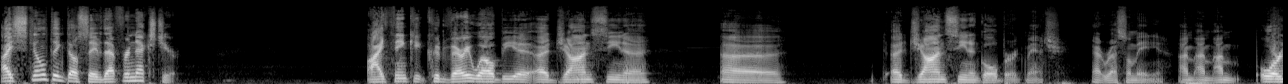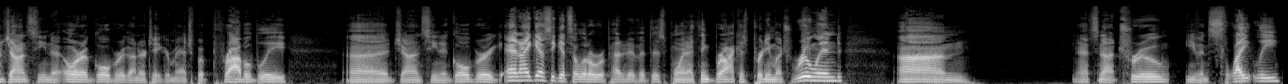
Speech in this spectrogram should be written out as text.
I still think they'll save that for next year. I think it could very well be a, a John Cena uh, a John Cena Goldberg match at WrestleMania. I'm, I'm, I'm, or John Cena or a Goldberg Undertaker match, but probably uh, John Cena Goldberg. And I guess it gets a little repetitive at this point. I think Brock is pretty much ruined. Um, that's not true, even slightly.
